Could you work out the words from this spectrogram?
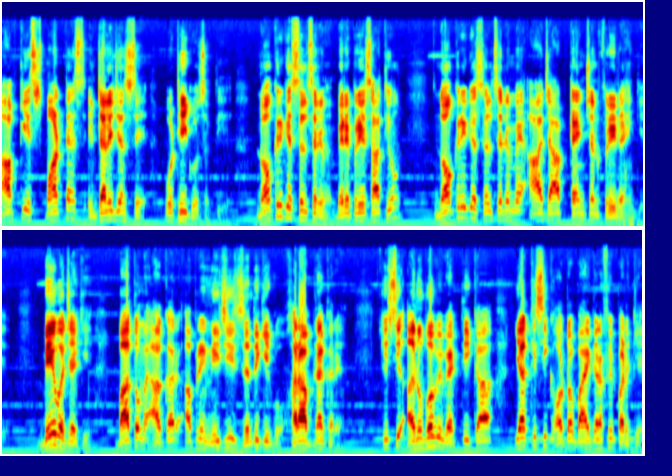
आपकी स्मार्टनेस इंटेलिजेंस से वो ठीक हो सकती है। नौकरी के सिलसिले में, मेरे प्रिय साथियों, नौकरी के सिलसिले में आज आप टेंशन फ्री रहेंगे। बेवजह की बातों में आकर अपनी निजी ज़िंदगी को खराब न करें। किसी अनुभवी व्यक्ति का या किसी की ऑटोबायोग्राफी पढ़ के,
